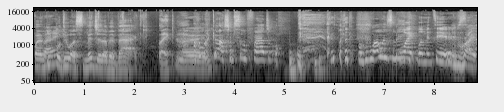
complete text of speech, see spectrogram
when Right. people do a smidget of it back. Like, oh my gosh, I'm so fragile. like, woe is me. White woman tears. Right.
